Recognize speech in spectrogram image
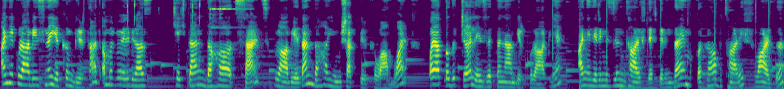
Anne kurabiyesine yakın bir tat ama böyle biraz kekten daha sert, kurabiyeden daha yumuşak bir kıvam var. Bayatladıkça lezzetlenen bir kurabiye. Annelerimizin tarif defterinde mutlaka bu tarif vardı.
